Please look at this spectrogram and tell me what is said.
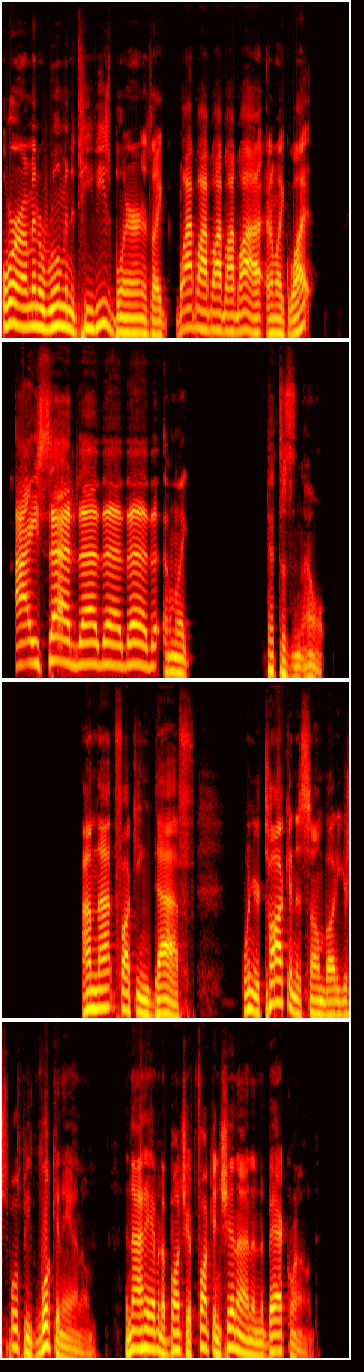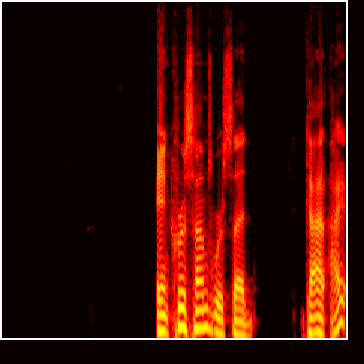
Or I'm in a room and the TV's blaring. It's like blah, blah, blah, blah, blah. And I'm like, what? I said that, that, that. I'm like, that doesn't help. I'm not fucking deaf. When you're talking to somebody, you're supposed to be looking at them and not having a bunch of fucking shit on in the background. And Chris Hemsworth said, God, I,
